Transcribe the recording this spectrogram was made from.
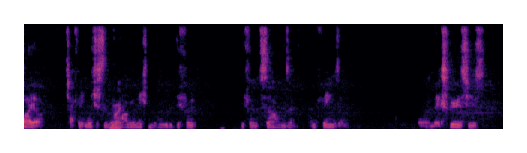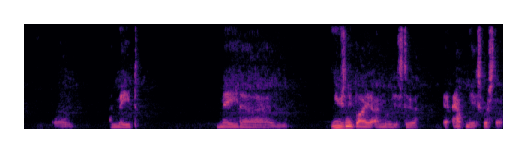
Fyah, which I think was just an right. amalgamation of all the different different sounds and, and things and um, experiences. Um, and made made um, usually by it and Moses to help me express that.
